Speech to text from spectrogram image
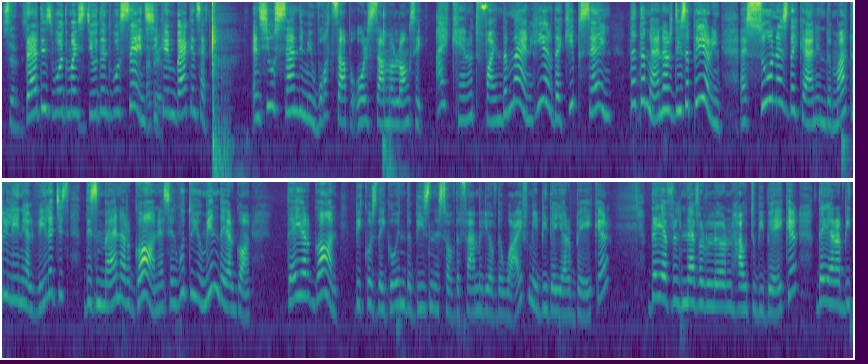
So That is what my student was saying. She came back and said, and she was sending me WhatsApp all summer long saying, I cannot find the man. Here they keep saying that the men are disappearing. As soon as they can in the matrilineal villages, these men are gone. I said, What do you mean they are gone? They are gone because they go in the business of the family of the wife. Maybe they are baker. They have never learned how to be baker. They are a bit,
